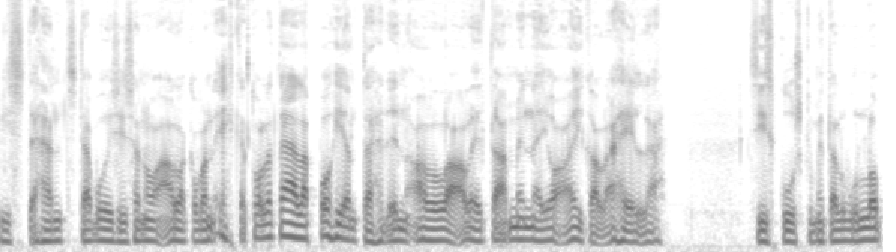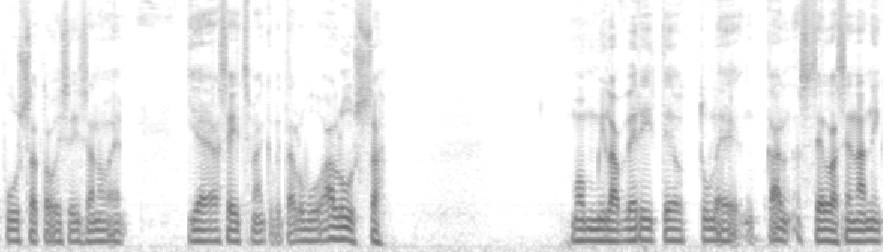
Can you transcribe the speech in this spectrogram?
mistähän sitä voisi sanoa alkavan. Ehkä tuolla täällä Pohjantähden alla aletaan mennä jo aika lähellä, siis 60-luvun lopussa toisin sanoen ja 70-luvun alussa. Mommilan veriteot tulee sellaisena niin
